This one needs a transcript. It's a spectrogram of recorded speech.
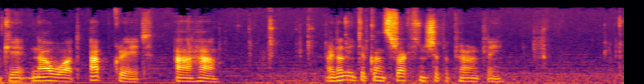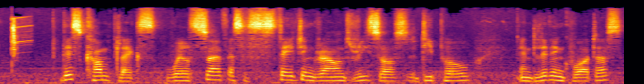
Okay, now what? Upgrade. Aha. I don't need a construction ship apparently. This complex will serve as a staging ground, resource depot and living quarters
